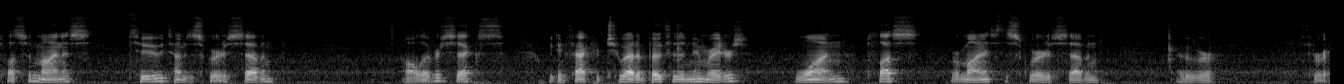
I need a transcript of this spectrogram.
plus and minus 2 times the square root of 7 all over 6. We can factor 2 out of both of the numerators. 1 plus or minus the square root of 7 over 3.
